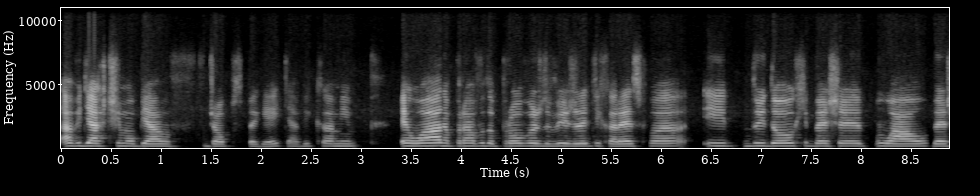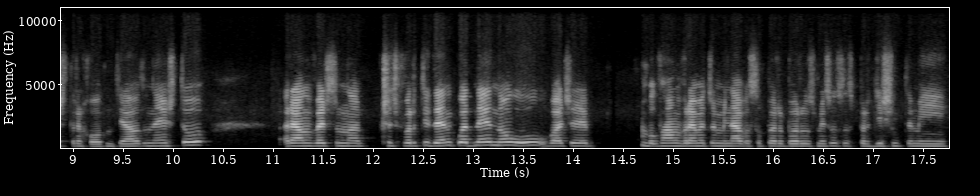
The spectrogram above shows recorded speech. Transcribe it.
А видях, че има обява в Jobs.bg и тя вика, ами, ела направо да пробваш да видиш дали ти харесва и дойдох и беше вау, беше страхотно цялото нещо. Реално вече съм на четвърти ден, което не е много, обаче буквално времето минава супер бързо, смисъл с предишните ми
